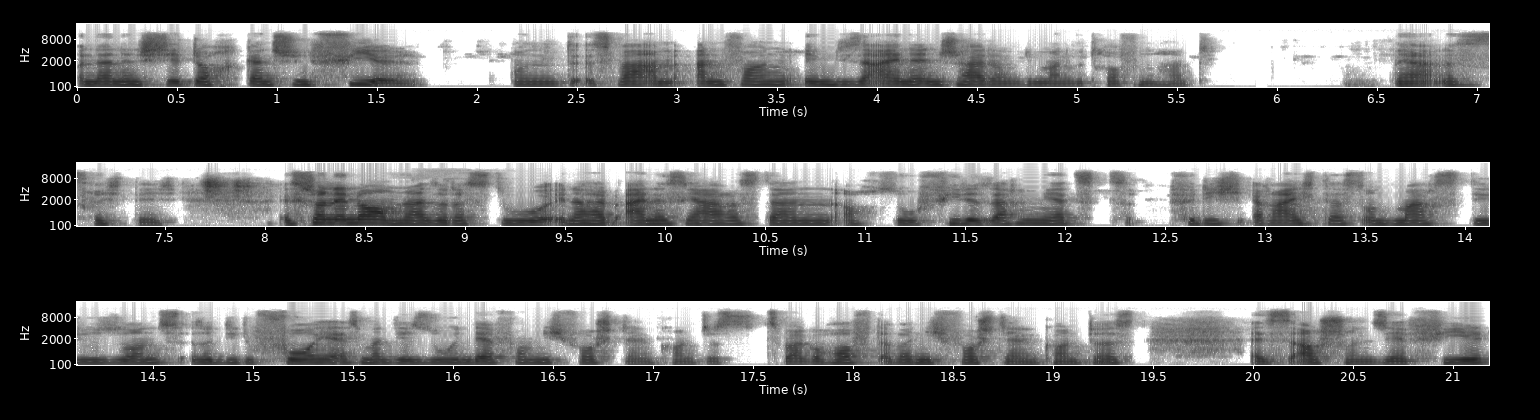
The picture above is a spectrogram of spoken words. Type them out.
und dann entsteht doch ganz schön viel. Und es war am Anfang eben diese eine Entscheidung, die man getroffen hat. Ja, das ist richtig. Ist schon enorm, ne? also dass du innerhalb eines Jahres dann auch so viele Sachen jetzt für dich erreicht hast und machst, die du sonst, also die du vorher erstmal dir so in der Form nicht vorstellen konntest. Zwar gehofft, aber nicht vorstellen konntest. Es ist auch schon sehr viel.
